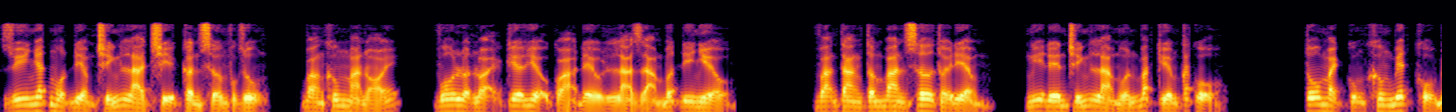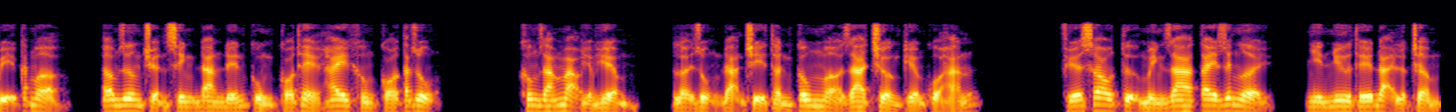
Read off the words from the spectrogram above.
Duy nhất một điểm chính là chỉ cần sớm phục dụng, bằng không mà nói, vô luận loại kia hiệu quả đều là giảm bớt đi nhiều. Vạn tàng tâm ban sơ thời điểm, nghĩ đến chính là muốn bắt kiếm cắt cổ. Tô mạch cũng không biết cổ bị cắt mở, âm dương chuyển sinh đan đến cùng có thể hay không có tác dụng. Không dám mạo hiểm hiểm, lợi dụng đạn chỉ thần công mở ra trường kiếm của hắn. Phía sau tự mình ra tay giết người, nhìn như thế đại lực trầm,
